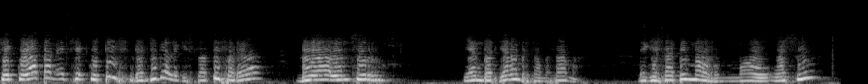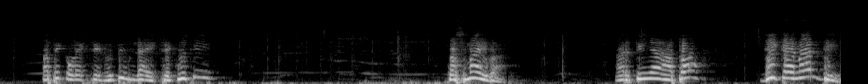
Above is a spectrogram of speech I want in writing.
kekuatan eksekutif dan juga legislatif adalah dua unsur yang berjalan bersama-sama. Legislatif mau mau usul, tapi kalau eksekutif tidak eksekusi, kosmai pak. Artinya apa? Jika nanti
